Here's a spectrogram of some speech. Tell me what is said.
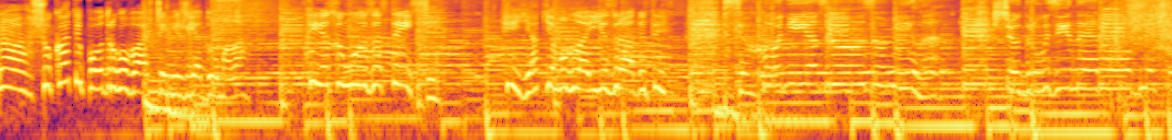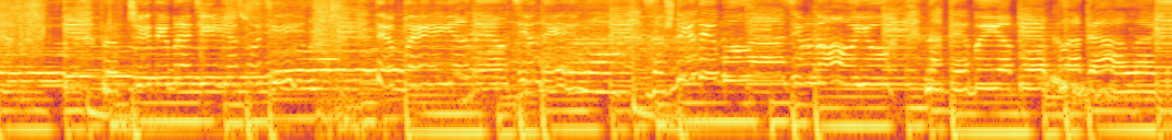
А, шукати подругу важче, ніж я думала. Я сумую за Стейсі. І як я могла її зрадити? Сьогодні я зрозуміла, що друзі не роблять так. Провчити братів я хотіла, тебе я не оцінила. Завжди ти була зі мною, на тебе я покладалась,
